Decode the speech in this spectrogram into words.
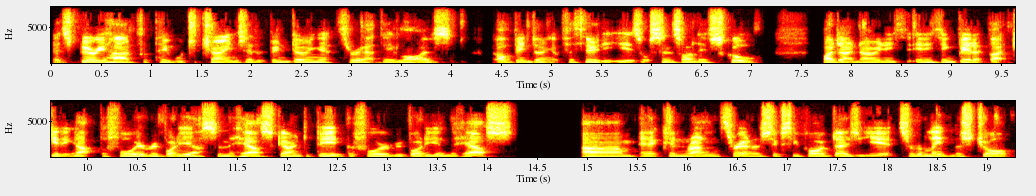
It's very hard for people to change that have been doing it throughout their lives. I've been doing it for 30 years or since I left school. I don't know any, anything better but getting up before everybody else in the house, going to bed before everybody in the house. Um, and it can run 365 days a year. It's a relentless job.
